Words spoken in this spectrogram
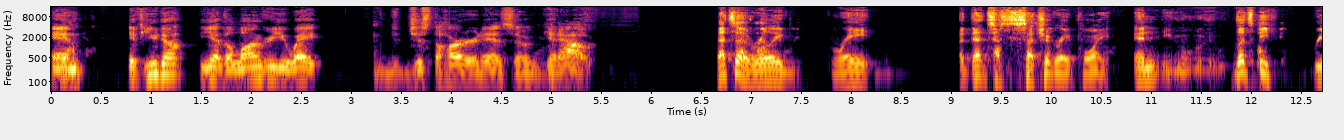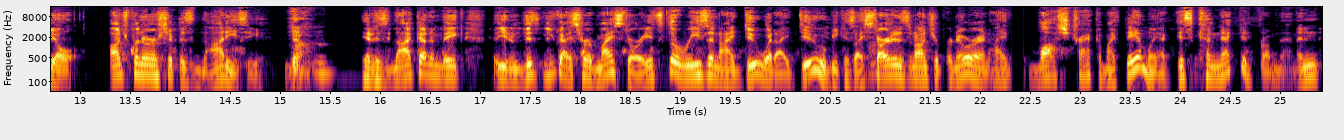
And yeah. if you don't, yeah, the longer you wait, just the harder it is. So get out. That's a really great. That's such a great point. And let's be real. Entrepreneurship is not easy. Yeah. It is not going to make you know this. You guys heard my story. It's the reason I do what I do because I started as an entrepreneur and I lost track of my family. I disconnected from them, and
